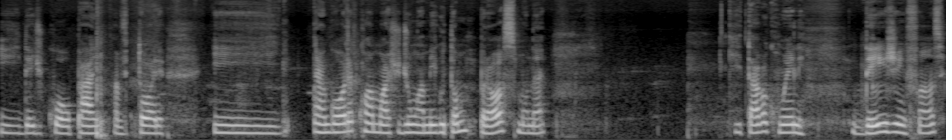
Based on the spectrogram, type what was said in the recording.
e dedicou ao pai a vitória. E agora com a morte de um amigo tão próximo, né? Que tava com ele desde a infância.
